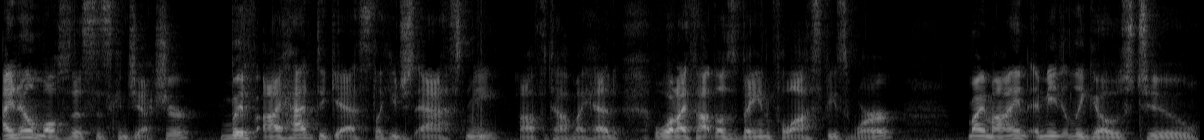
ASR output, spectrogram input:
I know most of this is conjecture, but if I had to guess, like you just asked me off the top of my head, what I thought those vain philosophies were, my mind immediately goes to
